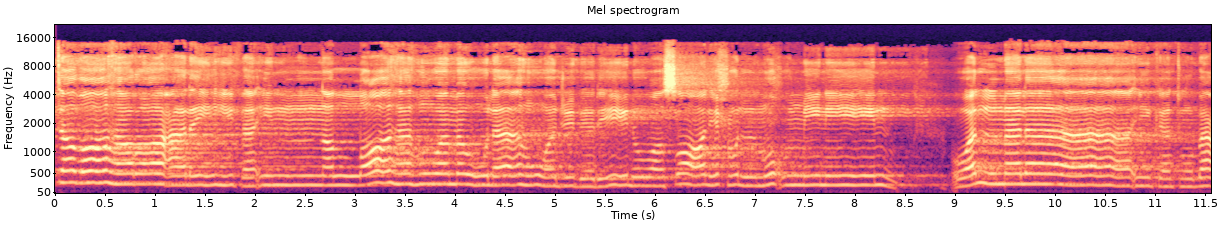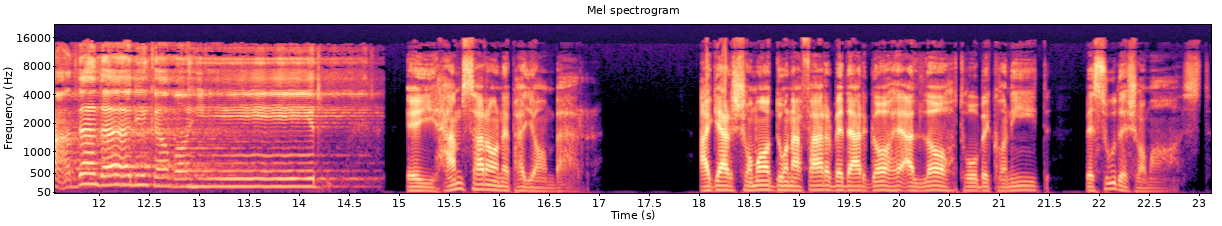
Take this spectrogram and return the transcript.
تظاهرا عليه فإن الله هو مولاه وجبريل وصالح المؤمنين والملائكة بعد ذلك ظهیر ای همسران پیامبر اگر شما دو نفر به درگاه الله توبه کنید به سود شماست.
